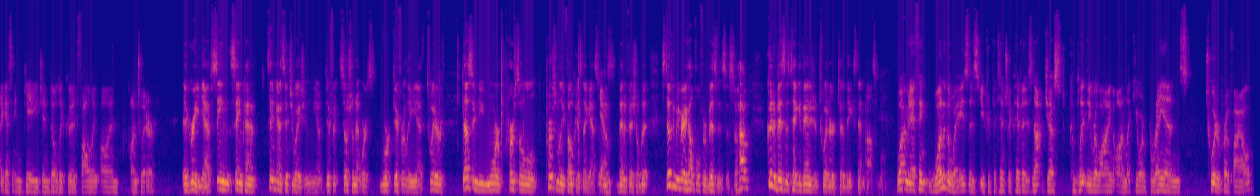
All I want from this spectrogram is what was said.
I guess, engage and build a good following on on Twitter. Agreed. Yeah, I've seen the same kind of same kind of situation. You know, different social networks work differently. Yeah, Twitter does seem to be more personal, personally focused. I guess, Yeah. beneficial, but still can be very helpful for businesses. So, how could a business take advantage of Twitter to the extent possible? Well, I mean, I think one of the ways is you could potentially pivot is not just completely relying on like your brand's Twitter profile.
